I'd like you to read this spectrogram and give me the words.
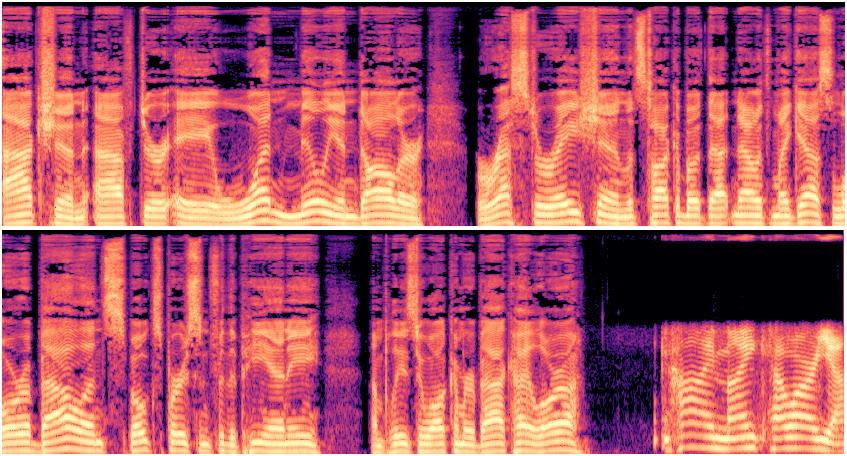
action after a $1 million restoration. Let's talk about that now with my guest, Laura Ballance, spokesperson for the PNE. I'm pleased to welcome her back. Hi, Laura. Hi, Mike. How are you?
